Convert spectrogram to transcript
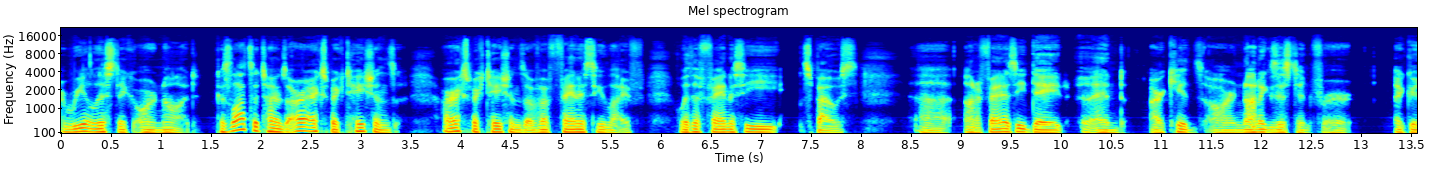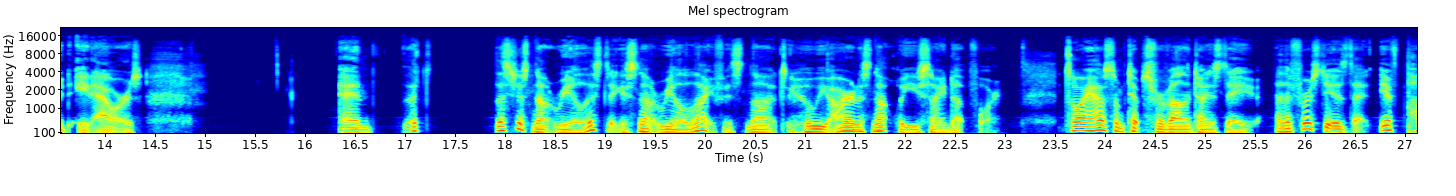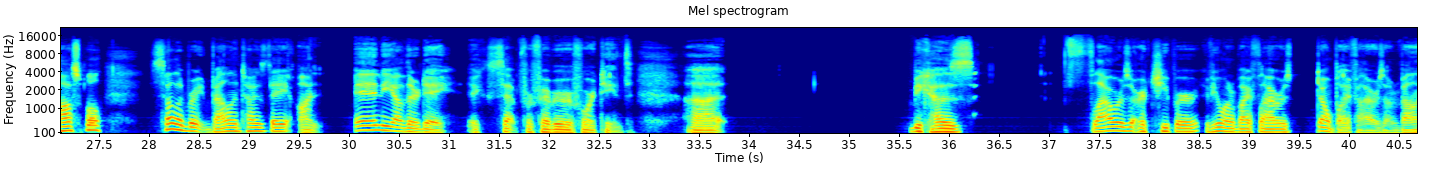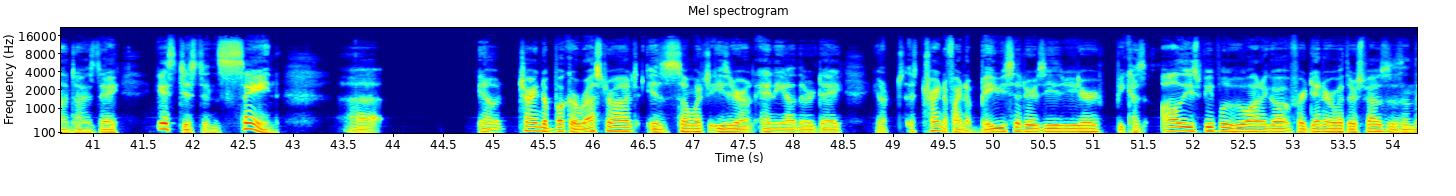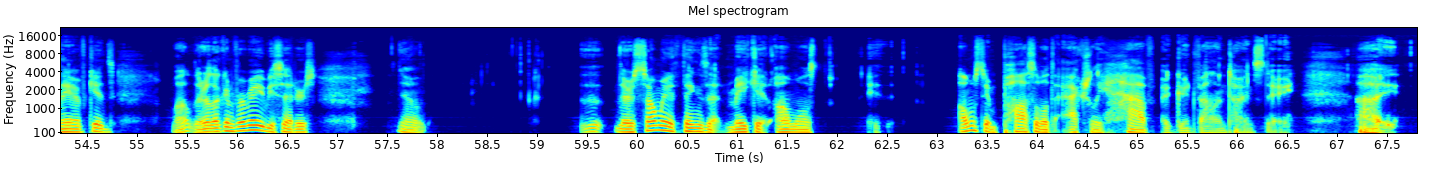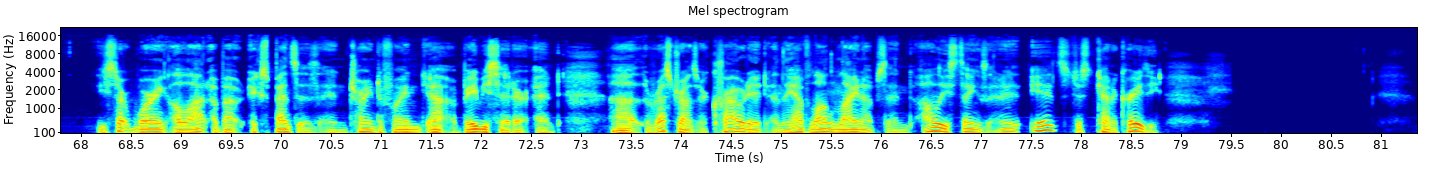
realistic or not. Because lots of times our expectations, our expectations of a fantasy life with a fantasy spouse, uh, on a fantasy date and our kids are non-existent for a good eight hours. And that's, that's just not realistic. It's not real life. It's not who we are and it's not what you signed up for. So I have some tips for Valentine's Day. And the first is that if possible, celebrate Valentine's Day on any other day except for February 14th. Uh, because flowers are cheaper. If you want to buy flowers, don't buy flowers on Valentine's Day. It's just insane. Uh, you know, trying to book a restaurant is so much easier on any other day. You know, trying to find a babysitter is easier because all these people who want to go out for dinner with their spouses and they have kids, well, they're looking for babysitters. You know, there's so many things that make it almost almost impossible to actually have a good Valentine's Day. Uh, you start worrying a lot about expenses and trying to find yeah a babysitter and uh, the restaurants are crowded and they have long lineups and all these things and it, it's just kind of crazy.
